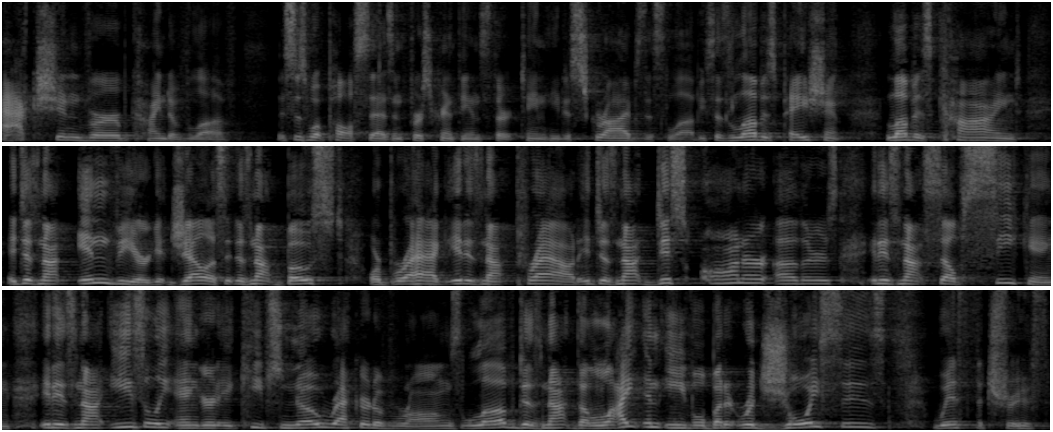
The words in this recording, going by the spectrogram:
action verb kind of love. This is what Paul says in 1 Corinthians 13. He describes this love. He says, Love is patient, love is kind. It does not envy or get jealous. It does not boast or brag. It is not proud. It does not dishonor others. It is not self seeking. It is not easily angered. It keeps no record of wrongs. Love does not delight in evil, but it rejoices with the truth.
